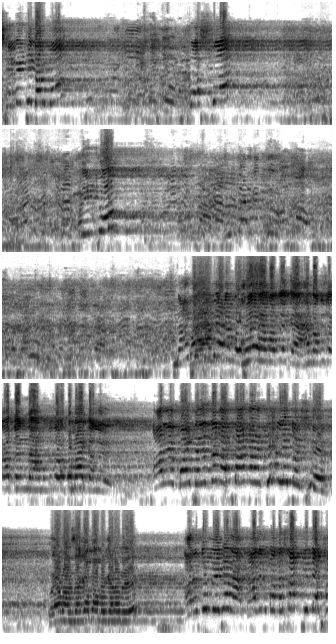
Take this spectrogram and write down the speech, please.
সেভেন্টি ধর্ম কষ্ট কিন্তু নাই ভাই আমি এটা হে আমাকে কে আমাকে জায়গা দেন না আমাকে তো ওই আমার জায়গা পাবে কেন রে? আরে তুমি গেলা কালের মধ্যে চাকরি দেখা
